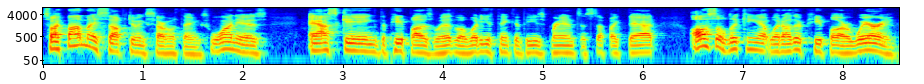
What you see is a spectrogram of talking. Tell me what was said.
So I found myself doing several things. One is asking the people I was with, well, what do you think of these brands and stuff like that? Also looking at what other people are wearing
